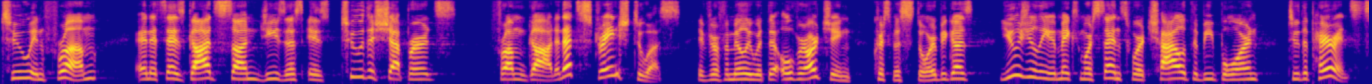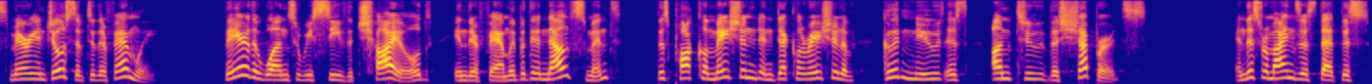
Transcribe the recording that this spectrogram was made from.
to and from, and it says God's Son, Jesus, is to the shepherds from God. And that's strange to us if you're familiar with the overarching Christmas story, because usually it makes more sense for a child to be born to the parents, Mary and Joseph, to their family. They are the ones who receive the child in their family, but the announcement, this proclamation and declaration of good news is unto the shepherds. And this reminds us that this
